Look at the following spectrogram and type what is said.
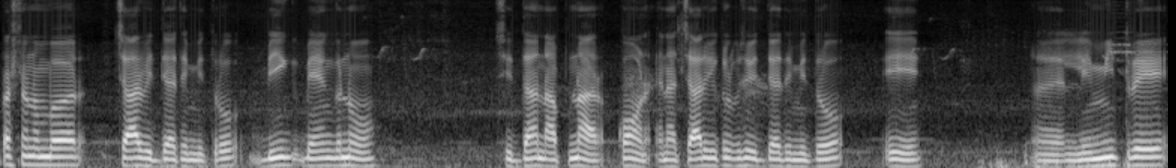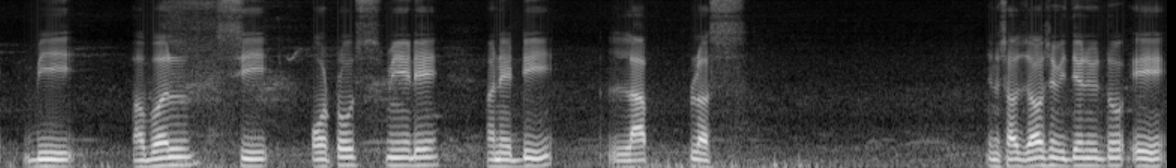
પ્રશ્ન નંબર ચાર, વિદ્યાર્થી મિત્રો, બિગ બેંગનો સિદ્ધાંત આપનાર કોણ? એના ચાર વિકલ્પો છે, વિદ્યાર્થી મિત્રો, એ લિમિટ્રે બી હબલ સી ઓટોસ્મેડે અને ડી લાપ્લસ. એનો સાચો જવાબ છે વિદ્યાર્થી મિત્રો એ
